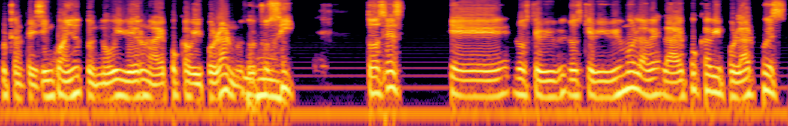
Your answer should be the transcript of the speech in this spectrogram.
por 35 años, pues no vivieron la época bipolar, nosotros uh -huh. sí. Entonces, eh, los, que los que vivimos la, la época bipolar, pues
